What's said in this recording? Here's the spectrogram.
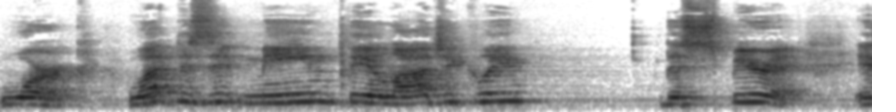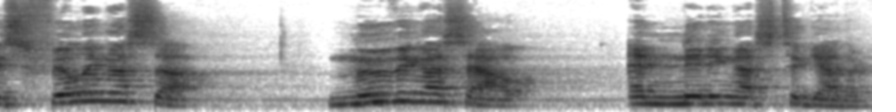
work. What does it mean theologically? The Spirit is filling us up, moving us out, and knitting us together.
